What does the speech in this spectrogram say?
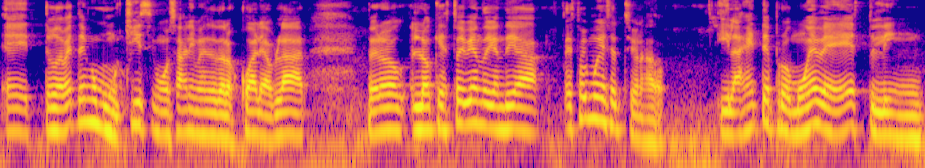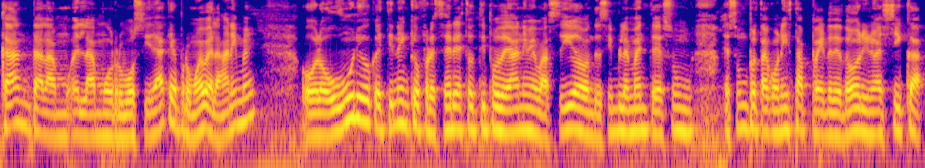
Eh, todavía tengo muchísimos animes de los cuales hablar. Pero lo que estoy viendo hoy en día, estoy muy decepcionado y la gente promueve esto y le encanta la, la, morbosidad que promueve el anime o lo único que tienen que ofrecer estos tipos de anime vacío donde simplemente es un es un protagonista perdedor y una chica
